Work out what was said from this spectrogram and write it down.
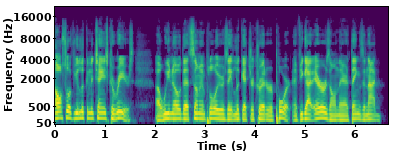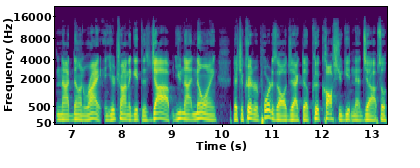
Also, if you're looking to change careers, uh, we know that some employers they look at your credit report, and if you got errors on there, things are not not done right, and you're trying to get this job, you not knowing that your credit report is all jacked up could cost you getting that job. So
